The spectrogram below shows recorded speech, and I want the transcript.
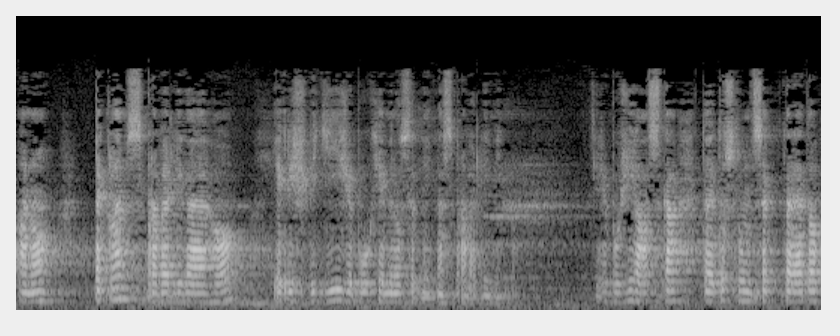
ano, Peklem spravedlivého je, když vidí, že Bůh je milosrdný k nespravedlivým. Že boží láska, to je to slunce, které to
